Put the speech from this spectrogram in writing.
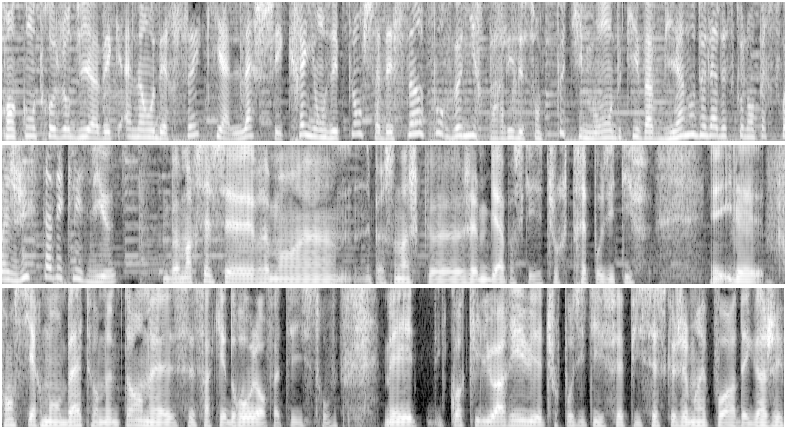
Rencontre aujourd'hui avec Alain Auderset qui a lâché crayons et planches à dessin pour venir parler de son petit monde qui va bien au-delà de ce que l'on perçoit juste avec les yeux. Ben Marcel, c'est vraiment un personnage que j'aime bien parce qu'il est toujours très positif. Et il est foncièrement bête en même temps, mais c'est ça qui est drôle en fait, il se trouve. Mais quoi qu'il lui arrive, il est toujours positif. Et puis c'est ce que j'aimerais pouvoir dégager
